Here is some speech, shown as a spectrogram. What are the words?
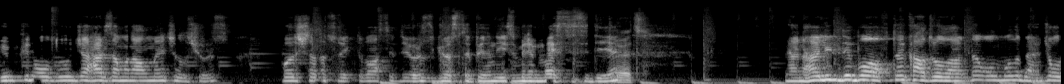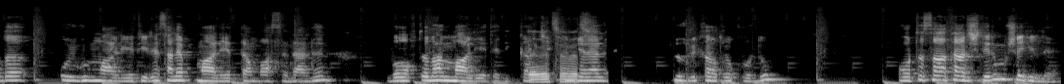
mümkün olduğunca her zaman almaya çalışıyoruz. Barış'la da sürekli bahsediyoruz. Göztepe'nin İzmir'in Messi'si diye. Evet. Yani Halil de bu hafta kadrolarda olmalı bence. O da uygun maliyetiyle. Sen hep maliyetten bahsederdin. Bu hafta ben maliyete dikkat evet, çektim. Evet. Genelde düz bir kadro kurdum. Orta saha tercihlerim bu şekilde.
